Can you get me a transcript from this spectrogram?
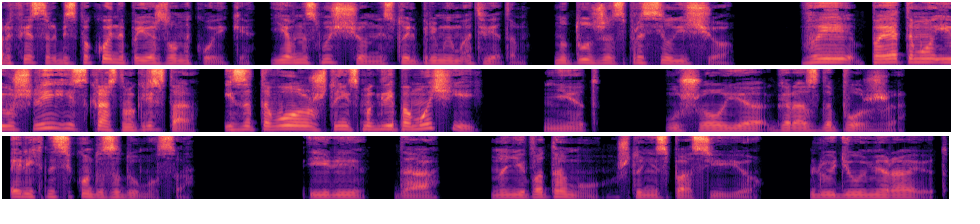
Профессор беспокойно поерзал на койке, явно смущенный столь прямым ответом, но тут же спросил еще. «Вы поэтому и ушли из Красного Креста? Из-за того, что не смогли помочь ей?» «Нет, ушел я гораздо позже». Эрих на секунду задумался. «Или да, но не потому, что не спас ее. Люди умирают.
